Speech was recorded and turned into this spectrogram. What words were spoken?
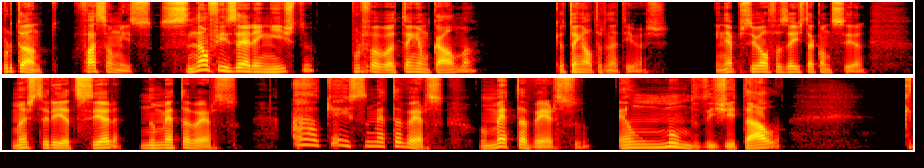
Portanto, façam isso. Se não fizerem isto, por favor, tenham calma, que eu tenho alternativas. E não é possível fazer isto acontecer. Mas teria de ser no metaverso. Ah, o que é isso de metaverso? O metaverso é um mundo digital que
